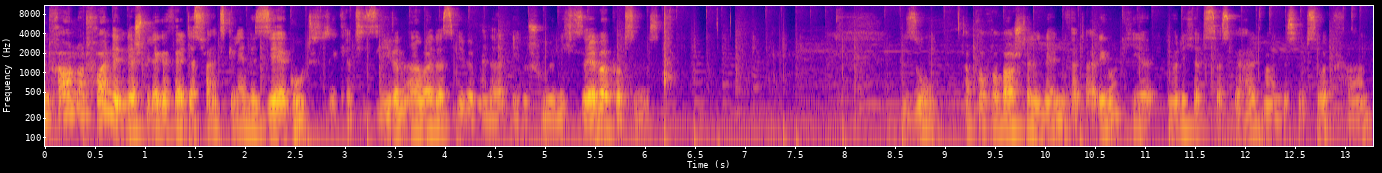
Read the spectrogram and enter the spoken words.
Den Frauen und Freundinnen der Spieler gefällt das Vereinsgelände sehr gut. Sie kritisieren aber, dass ihre Männer ihre Schuhe nicht selber putzen müssen. So, apropos Baustelle in der Innenverteidigung. Hier würde ich jetzt das Gehalt mal ein bisschen zurückfahren.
